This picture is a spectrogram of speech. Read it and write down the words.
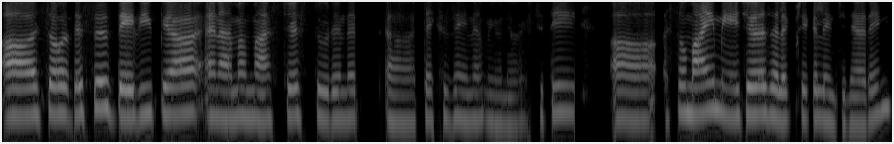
Uh, so this is Devipya, and I'm a master's student at uh, Texas A&M University. Uh, so my major is electrical engineering.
